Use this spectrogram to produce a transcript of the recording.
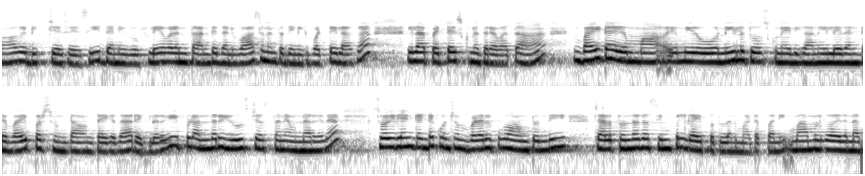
బాగా డిప్ చేసేసి దాని ఫ్లేవర్ అంతా అంటే దాని వాసన అంతా దీనికి పట్టేలాగా ఇలా పెట్టేసుకున్న తర్వాత బయట మా మీరు నీళ్ళు తోసుకునేది కానీ లేదంటే వైపర్స్ ఉంటా ఉంటాయి కదా రెగ్యులర్గా ఇప్పుడు అందరూ యూజ్ చేస్తూనే ఉన్నారు కదా. సో ఇదేంటంటే కొంచెం వెడల్పుగా ఉంటుంది. చాలా తొందరగా సింపుల్గా అయిపోతుంది అనమాట పని. మామూలుగా ఏదైనా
